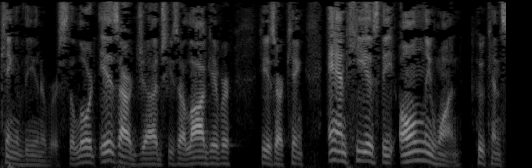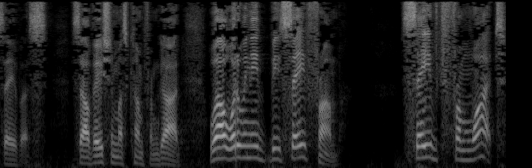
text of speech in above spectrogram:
king of the universe. The Lord is our judge. He's our lawgiver. He is our king. And he is the only one who can save us. Salvation must come from God. Well, what do we need to be saved from? Saved from what?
